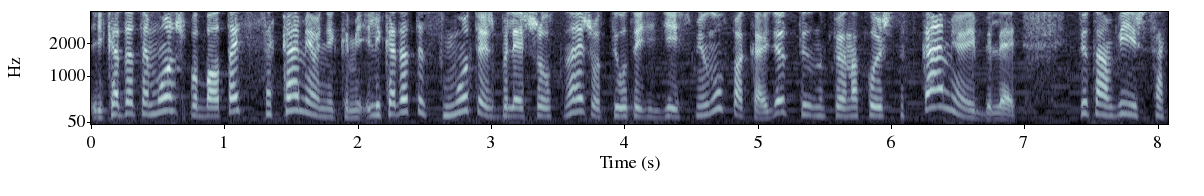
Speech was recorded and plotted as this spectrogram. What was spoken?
и когда ты можешь поболтать с сокамерниками, или когда ты смотришь, блядь, что, знаешь, вот ты вот эти 10 минут пока идет, ты, например, находишься в камере, блядь, ты там видишь, сок,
